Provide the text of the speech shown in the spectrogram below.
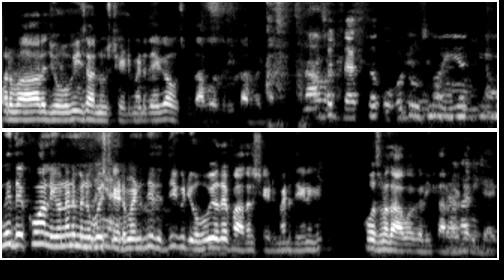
ਪਰਿਵਾਰ ਜੋ ਵੀ ਸਾਨੂੰ ਸਟੇਟਮੈਂਟ ਦੇਗਾ ਉਸ ਮੁਤਾਬਕ ਸਰ ਡੈਥ ਓਵਰਡੋਜ਼ ਨਾਲ ਹੋਈ ਹੈ ਕਿ ਨਹੀਂ ਦੇਖੋ ਹਾਲੇ ਉਹਨਾਂ ਨੇ ਮੈਨੂੰ ਕੋਈ ਸਟੇਟਮੈਂਟ ਨਹੀਂ ਦਿੱਤੀ ਕਿ ਜੋ ਵੀ ਉਹਦੇ ਫਾਦਰ ਸਟੇਟਮੈਂਟ ਦੇਣਗੇ। ਉਸ ਮੁਤਾਬਕ ਅਗਲੀ ਕਾਰਵਾਈ ਕਰੀ ਜਾਏਗੀ।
